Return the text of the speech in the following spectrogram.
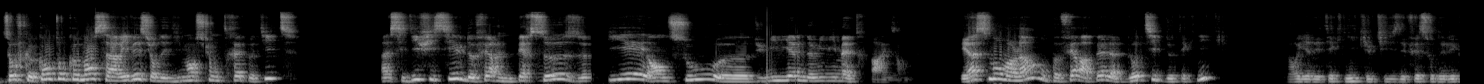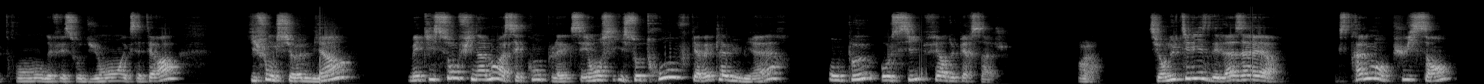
Sauf que quand on commence à arriver sur des dimensions très petites, bah, c'est difficile de faire une perceuse qui est en dessous euh, du millième de millimètre, par exemple. Et à ce moment-là, on peut faire appel à d'autres types de techniques. Alors il y a des techniques qui utilisent des faisceaux d'électrons, des faisceaux d'ions, etc., qui fonctionnent bien, mais qui sont finalement assez complexes. Et il se trouve qu'avec la lumière, on peut aussi faire du perçage. Voilà. Si on utilise des lasers extrêmement puissants,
